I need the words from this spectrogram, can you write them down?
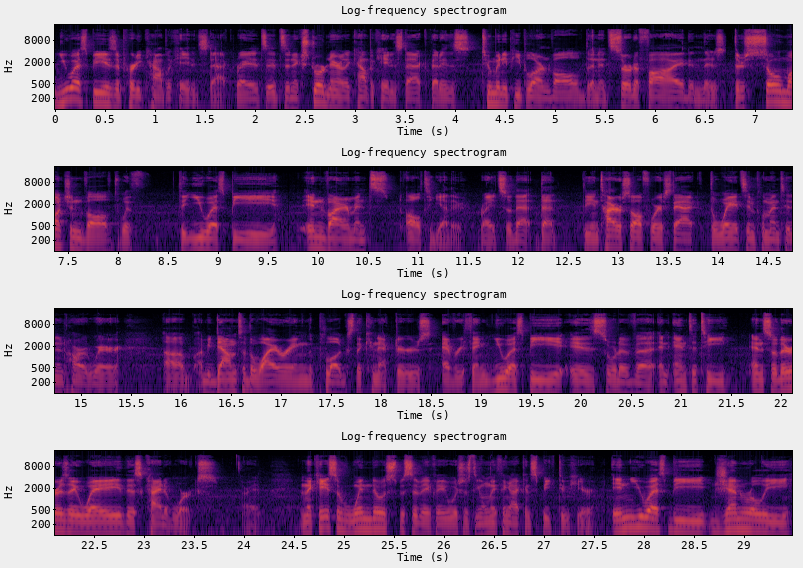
USB is a pretty complicated stack, right? It's it's an extraordinarily complicated stack that is too many people are involved and it's certified and there's there's so much involved with the USB environment altogether, right? So that that the entire software stack, the way it's implemented in hardware. Uh, I mean, down to the wiring, the plugs, the connectors, everything. USB is sort of a, an entity, and so there is a way this kind of works. Right. In the case of Windows specifically, which is the only thing I can speak to here, in USB, generally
